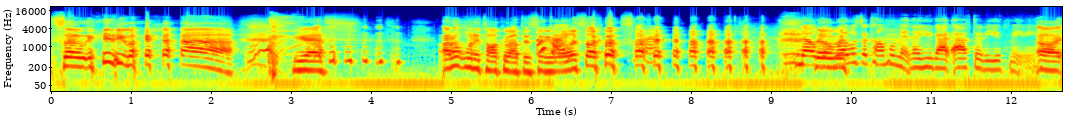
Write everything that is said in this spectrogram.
So anyway, yes. I don't want to talk about this anymore. Okay. Let's talk about something. No, No, but what was the compliment that you got after the youth meeting? Uh,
